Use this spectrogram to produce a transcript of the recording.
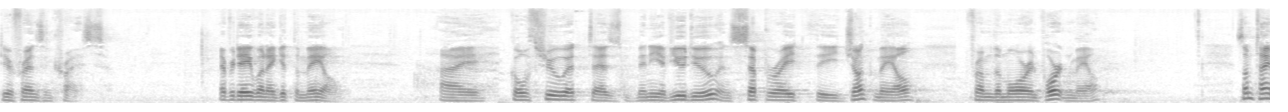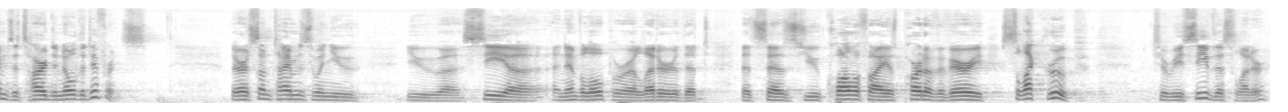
Dear friends in Christ, every day when I get the mail, I go through it, as many of you do, and separate the junk mail from the more important mail. Sometimes it's hard to know the difference. There are some times when you, you uh, see a, an envelope or a letter that, that says you qualify as part of a very select group to receive this letter.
